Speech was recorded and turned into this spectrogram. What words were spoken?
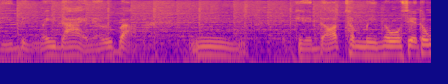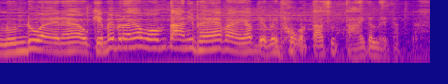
นี้ดึงไม่ได้แล้วหรือเปล่า อืมโอเคดอททมิโนเสียตรงนู้นด้วยนะ โอเคไม่เป็นไรครับผม ตานี้แพ้ไปครับ เดี๋ยวไปพบกับตาสุดท้ายกันเลยครับ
